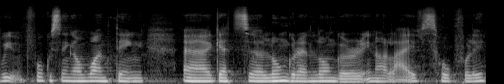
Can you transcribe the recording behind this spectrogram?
we, focusing on one thing uh, gets uh, longer and longer in our lives, hopefully.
